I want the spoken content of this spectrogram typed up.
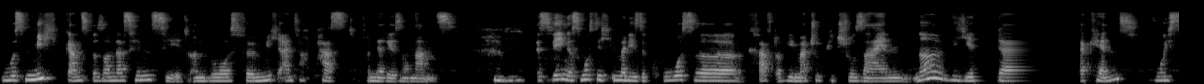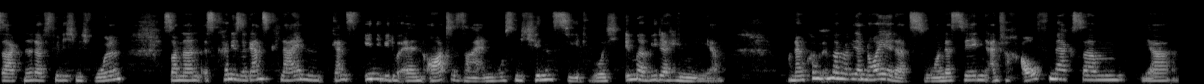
wo es mich ganz besonders hinzieht und wo es für mich einfach passt von der Resonanz. Mhm. Deswegen, es muss nicht immer diese große Kraft wie Machu Picchu sein, ne? wie jeder kennt, wo ich sage, ne, da fühle ich mich wohl, sondern es können diese ganz kleinen, ganz individuellen Orte sein, wo es mich hinzieht, wo ich immer wieder hingehe. Und dann kommen immer mal wieder neue dazu. Und deswegen einfach aufmerksam, ja,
